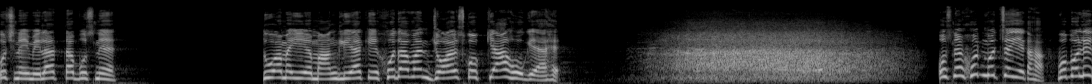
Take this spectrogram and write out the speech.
कुछ नहीं मिला, तब उसने दुआ में ये मांग लिया कि खुदावन जॉयस को क्या हो गया है? उसने खुद मुझसे ये कहा। वो बोली,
